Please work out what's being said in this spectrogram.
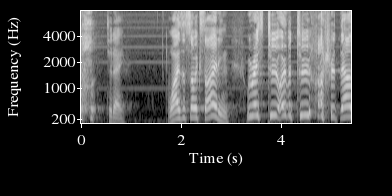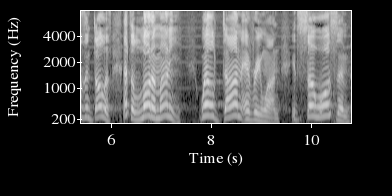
today. Why is it so exciting? We raised two, over $200,000. That's a lot of money. Well done, everyone. It's so awesome.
